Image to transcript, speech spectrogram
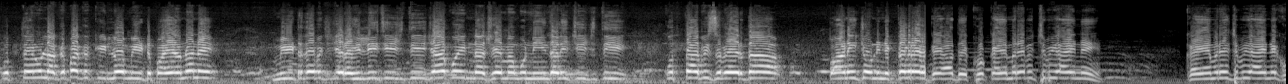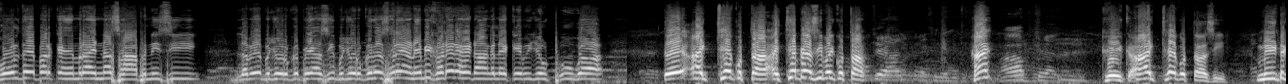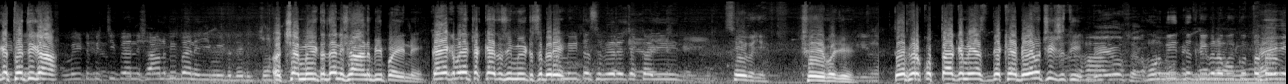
ਕੁੱਤੇ ਨੂੰ ਲਗਭਗ ਕਿਲੋ ਮੀਟ ਪਾਇਆ ਉਹਨਾਂ ਨੇ। ਮੀਟ ਦੇ ਵਿੱਚ ਜ਼ਹਿਰੀਲੀ ਚੀਜ਼ ਤੀ ਜਾਂ ਕੋਈ ਨਸ਼ੇ ਵਾਂਗੂ ਨੀਂਦ ਵਾਲੀ ਚੀਜ਼ ਤੀ ਕੁੱਤਾ ਵੀ ਸਵੇਰ ਦਾ ਪਾਣੀ ਚੋਂ ਨਹੀਂ ਨਿਕਲ ਰਿਹਾ। ਗਿਆ ਦੇਖੋ ਕੈਮਰੇ ਵਿੱਚ ਵੀ ਆਏ ਨੇ। ਕੈਮਰੇ 'ਚ ਵੀ ਆਏ ਨੇ ਖੋਲਦੇ ਪਰ ਕੈਮਰਾ ਇੰਨਾ ਸਾਫ਼ ਨਹੀਂ ਸੀ। ਲਵੇ ਬਜ਼ੁਰਗ ਪਿਆ ਸੀ ਬਜ਼ੁਰਗ ਦੇ ਸਰਿਆਣੇ ਵੀ ਖੜੇ ਰਹੇ ਡਾਂਗ ਲੈ ਕੇ ਵੀ ਜੇ ਉੱਠੂਗਾ। ਤੇ ਇੱਥੇ ਕੁੱਤਾ ਇੱਥੇ ਪਿਆ ਸੀ ਬਈ ਕੁੱਤਾ। ਹੈ? ਠੀਕ ਆ ਇੱਥੇ ਕੁੱਤਾ ਸੀ। ਮੀਟ ਕਿੱਥੇ ਸੀਗਾ? ਮੀਟ ਵਿੱਚ ਹੀ ਪਿਆ ਨਿਸ਼ਾਨ ਵੀ ਪਏ ਨੇ ਜੀ ਮੀਟ ਦੇ ਵਿੱਚ। ਅੱਛਾ ਮੀਟ ਦੇ ਨਿਸ਼ਾਨ ਵੀ ਪਏ ਨੇ। ਕਈ ਕੁ ਵਜੇ ਚੱਕਿਆ ਤੁਸੀਂ ਮੀਟ ਸਵੇਰੇ? ਮੀਟ ਸਵੇਰੇ ਚੱਕਾ ਜੀ 6 ਵਜੇ। 6 ਵਜੇ। ਤੇ ਫਿਰ ਕੁੱਤਾ ਕਿਵੇਂ ਦੇਖਿਆ ਬੇਹੋਸ਼ੀ ਸੀ? ਹੁਣ ਵੀ ਤਕਰੀਬਨ ਕੋਈ ਕੁੱਤਾ ਤਾਂ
